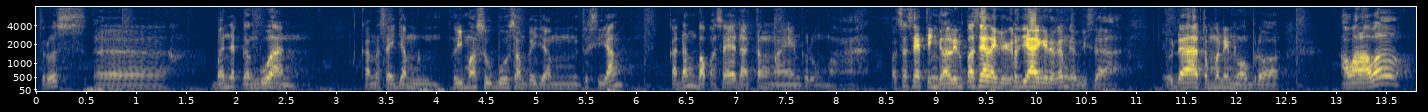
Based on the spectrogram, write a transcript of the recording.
Terus eh, banyak gangguan. Karena saya jam 5 subuh sampai jam itu siang kadang bapak saya datang main ke rumah. Masa saya tinggalin pas saya lagi kerja gitu kan nggak bisa. Ya udah temenin ngobrol. Awal-awal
